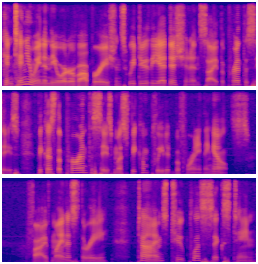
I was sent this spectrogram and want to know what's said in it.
Continuing in the order of operations, we do the addition inside the parentheses, because the parentheses must be completed before anything else. 5 minus 3 times 2 plus 16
